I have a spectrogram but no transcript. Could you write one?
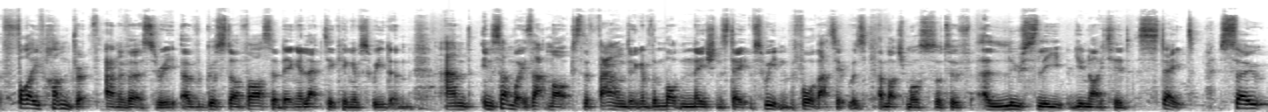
500th anniversary of Gustav Vasa being elected king of Sweden, and in some ways that marks the founding of the modern nation state of Sweden. Before that, it was a much more sort of a loosely united state. So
